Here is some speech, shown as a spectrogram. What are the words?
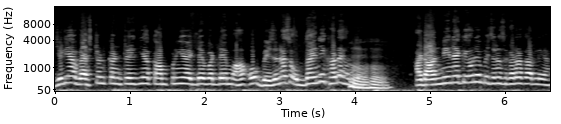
ਜਿਹੜੀਆਂ ਵੈਸਟਰਨ ਕੰਟਰੀਜ਼ ਦੀਆਂ ਕੰਪਨੀਆਂ ਐਡੇ ਵੱਡੇ ਉਹ ਬਿਜ਼ਨਸ ਉਦਾਂ ਹੀ ਨਹੀਂ ਖੜੇ ਹੁੰਦੇ। ਅਡਾਨੀ ਨੇ ਕਿਉਂ ਨਹੀਂ ਬਿਜ਼ਨਸ ਖੜਾ ਕਰ ਲਿਆ।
